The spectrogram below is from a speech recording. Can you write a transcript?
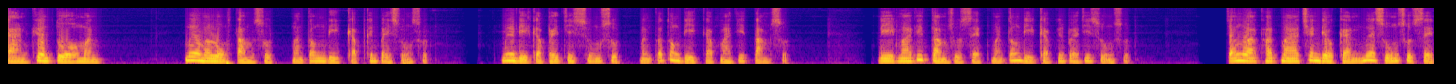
การเคลื่อนตัวของมัน เมื่อมาลงต่ำสุด มันต้องดีดกลับขึ้นไปสูงสุด เมื่อดีดกลับไปที่สูงสุด มันก็ต้องดีดกลับมาที่ต่ำสุด ดีดมาที่ต่ำสุดเสร็จ มันต้องดีดกลับขึ้นไปที่สูงสุด จังหวะถัดมาเช่นเดียวกัน เมื่อสูงสุดเสร็จ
